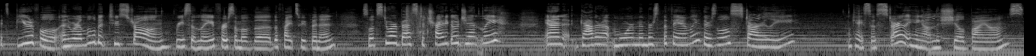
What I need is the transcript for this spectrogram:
It's beautiful, and we're a little bit too strong recently for some of the, the fights we've been in. So let's do our best to try to go gently and gather up more members of the family. There's a little Starly. Okay, so Starly hang out in the shield biomes.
